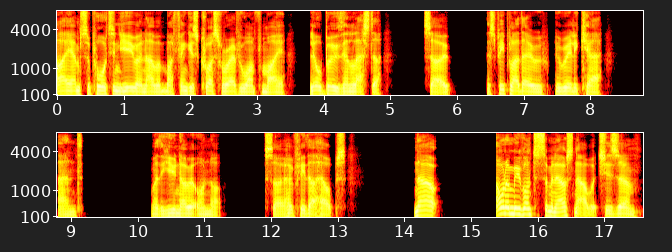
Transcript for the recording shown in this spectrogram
I am supporting you and I have my fingers crossed for everyone from my little booth in Leicester. So there's people out there who, who really care and whether you know it or not. So hopefully that helps. Now, I want to move on to something else now, which is um,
